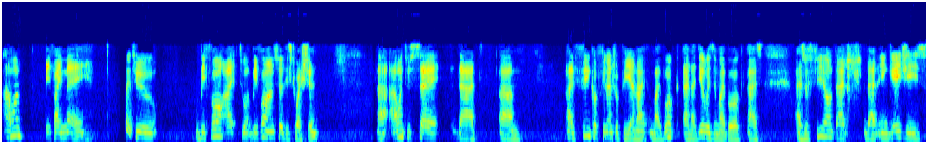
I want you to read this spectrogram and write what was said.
I want, if I may, Please. to before I to before I answer this question, uh, I want to say that um, I think of philanthropy and I, my book, and I deal with in my book as as a field that that engages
